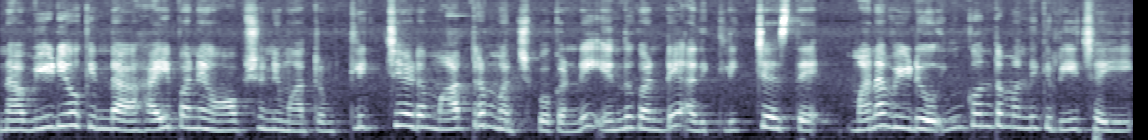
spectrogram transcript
నా వీడియో కింద హైప్ అనే ఆప్షన్ని మాత్రం క్లిక్ చేయడం మాత్రం మర్చిపోకండి. ఎందుకంటే అది క్లిక్ చేస్తే మన వీడియో ఇంకొంతమందికి రీచ్ అయ్యి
